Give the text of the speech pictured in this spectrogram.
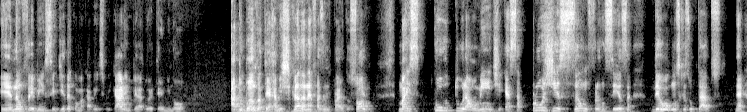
é, não foi bem sucedida, como acabei de explicar, o imperador terminou adubando a terra mexicana, né, fazendo parte do solo, mas culturalmente essa projeção francesa deu alguns resultados. Né?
